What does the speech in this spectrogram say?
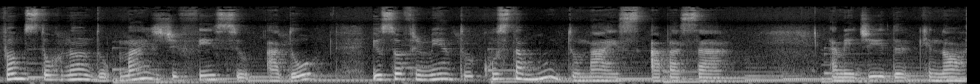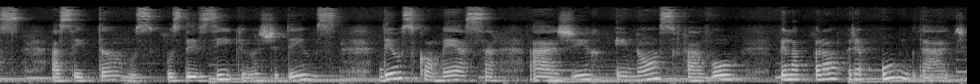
vamos tornando mais difícil a dor e o sofrimento custa muito mais a passar. À medida que nós aceitamos os desígnios de Deus, Deus começa a agir em nosso favor pela própria humildade.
